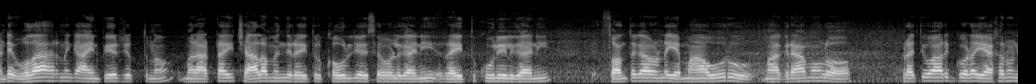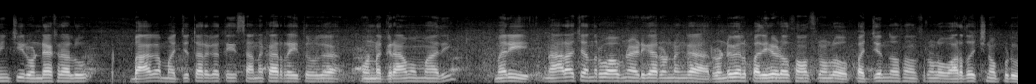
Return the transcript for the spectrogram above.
అంటే ఉదాహరణకి ఆయన పేరు చెప్తున్నాం. మరి అట్టాగే చాలామంది రైతులు కౌలు చేసేవాళ్ళు కానీ రైతు కూలీలు కానీ సొంతగా ఉండే మా ఊరు మా గ్రామంలో ప్రతి వారికి కూడా ఎకరం నుంచి రెండు ఎకరాలు బాగా మధ్యతరగతి సన్నకారు రైతులుగా ఉన్న గ్రామం మాది. మరి నారా చంద్రబాబు నాయుడు గారు ఉండగా రెండు వేల పదిహేడవ సంవత్సరంలో పద్దెనిమిదవ సంవత్సరంలో వరద వచ్చినప్పుడు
